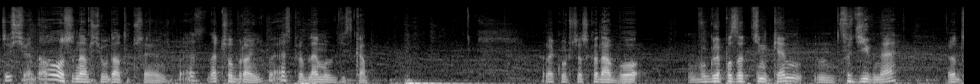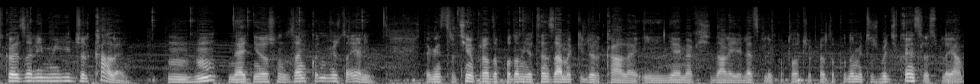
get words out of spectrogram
Oczywiście wiadomo, że nam się uda to przejąć, bez, znaczy obronić, bez problemu ludziska. Ale kurczę, szkoda, bo w ogóle poza odcinkiem, mm, co dziwne, rodkowie zajęli mi Jelkale. Mhm, nawet nie doszło do zamku, oni już zajęli. Tak więc stracimy prawdopodobnie ten zamek i Jelkale i nie wiem jak się dalej let's play potoczy. Prawdopodobnie to już będzie koniec let's playa.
